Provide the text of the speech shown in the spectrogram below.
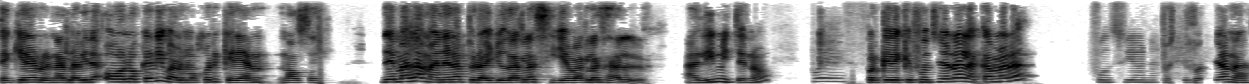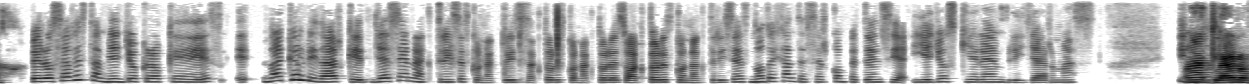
te quiere arruinar la vida. O lo que digo, a lo mejor querían, no sé, de mala manera, pero ayudarlas y llevarlas al límite, ¿no? Pues. Porque de que funciona la cámara. Funciona. Pues sí funciona. Pero, ¿sabes? También yo creo que es, eh, no hay que olvidar que ya sean actrices con actrices, actores con actores o actores con actrices, no dejan de ser competencia y ellos quieren brillar más. ah, claro.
